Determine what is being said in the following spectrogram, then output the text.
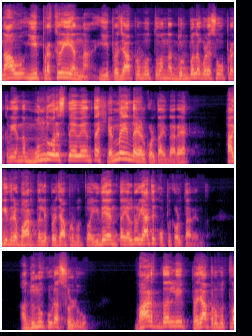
ನಾವು ಈ ಪ್ರಕ್ರಿಯೆಯನ್ನು, ಈ ಪ್ರಜಾಪ್ರಭುತ್ವವನ್ನು ದುರ್ಬಲಗೊಳಿಸುವ ಪ್ರಕ್ರಿಯೆಯನ್ನು ಮುಂದುವರಿಸ್ತೇವೆ ಅಂತ ಹೆಮ್ಮೆಯಿಂದ ಹೇಳ್ಕೊಳ್ತಾ ಇದ್ದಾರೆ. ಹಾಗಿದ್ರೆ ಭಾರತದಲ್ಲಿ ಪ್ರಜಾಪ್ರಭುತ್ವ ಇದೆ ಅಂತ ಎಲ್ಲರೂ ಯಾತಕ್ಕೆ ಒಪ್ಪಿಕೊಳ್ತಾರೆ ಅಂತ? ಅದೂ ಕೂಡ ಸುಳ್ಳು. ಭಾರತದಲ್ಲಿ ಪ್ರಜಾಪ್ರಭುತ್ವ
